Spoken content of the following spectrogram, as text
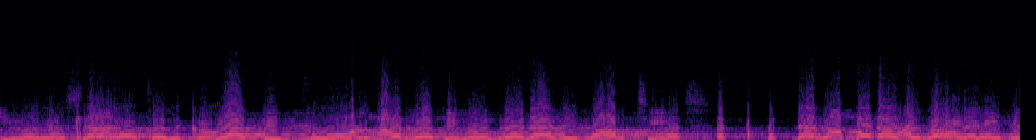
You don't understand? care about telecom. Their people are not even bothered about it. They're not bothered That's about I said the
